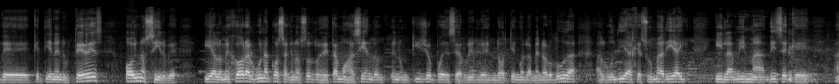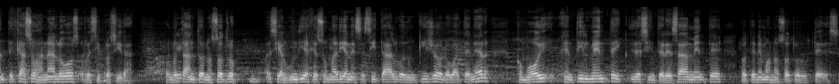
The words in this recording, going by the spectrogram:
que tienen ustedes hoy nos sirve y a lo mejor alguna cosa que nosotros estamos haciendo en Unquillo puede servirle, no tengo la menor duda, algún día a Jesús María y, y la misma dice que ante casos análogos reciprocidad. Por lo tanto, nosotros, si algún día Jesús María necesita algo de un quillo, lo va a tener, como hoy gentilmente y desinteresadamente lo tenemos nosotros de ustedes.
